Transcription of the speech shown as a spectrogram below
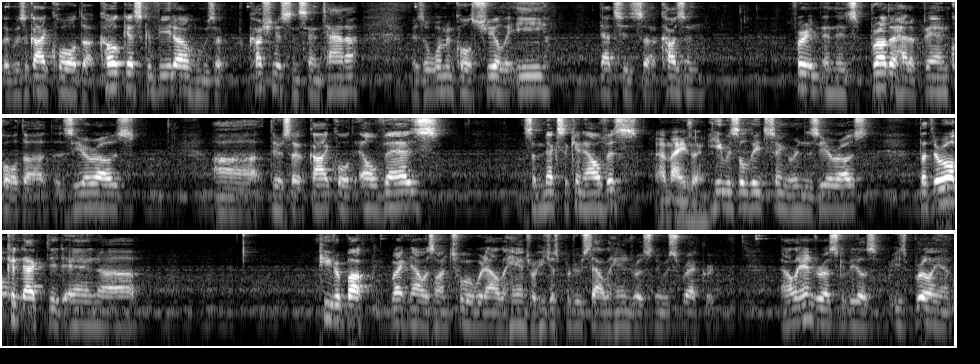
there was a guy called uh, Coke Escovedo, who was a percussionist in Santana. There's a woman called Sheila E. That's his uh, cousin. very, and his brother had a band called uh, the Zeros. Uh, there's a guy called El Vez. It's a Mexican Elvis. Amazing. He was the lead singer in the Zeros, but they're all connected. And uh, Peter Buck right now is on tour with Alejandro. He just produced Alejandro's newest record. Alejandro Escovedo, he's brilliant,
